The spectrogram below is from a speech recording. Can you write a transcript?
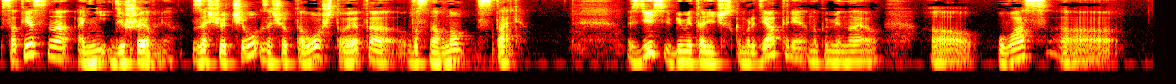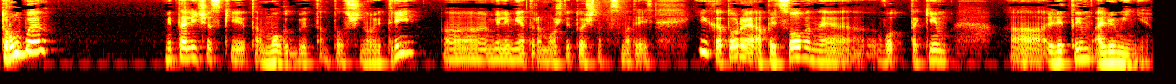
соответственно, они дешевле. За счет чего? За счет того, что это в основном сталь. Здесь в биметаллическом радиаторе, напоминаю, у вас трубы металлические, там могут быть там толщиной 3 э, миллиметра, можете точно посмотреть, и которые опрессованы вот таким э, литым алюминием.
